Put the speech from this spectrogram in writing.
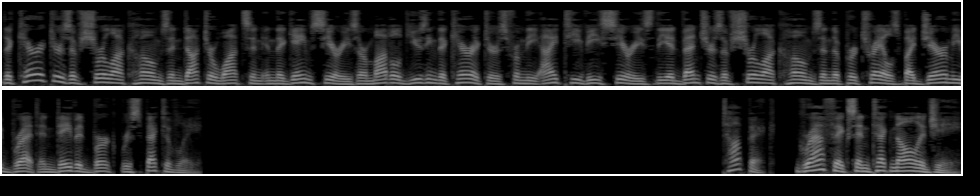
The characters of Sherlock Holmes and Dr. Watson in the game series are modeled using the characters from the ITV series The Adventures of Sherlock Holmes and the portrayals by Jeremy Brett and David Burke, respectively. Graphics and technology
